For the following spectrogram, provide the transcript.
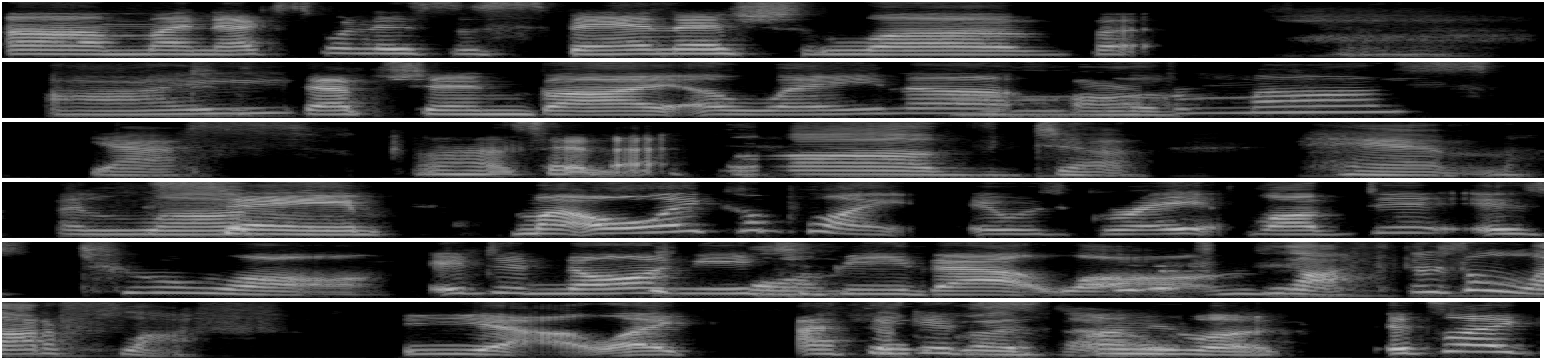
Um, my next one is the Spanish Love I Deception by Elena. Armas. Yes I don't know how to say that. loved him. I love Same. My only complaint, it was great, loved it, is too long. It did not need to be that long. fluff. There's a lot of fluff. Yeah, like I think So it's let me look. It's like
